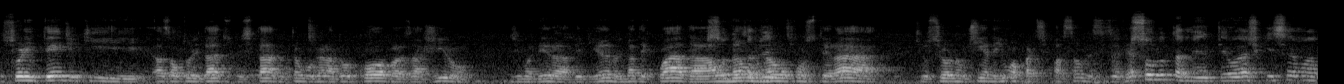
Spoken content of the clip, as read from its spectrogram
o senhor entende que as autoridades do Estado, então o governador Covas, agiram de maneira leviana, inadequada, ao não, não considerar que o senhor não tinha nenhuma participação nesses eventos? Absolutamente. Eu acho que isso é uma,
